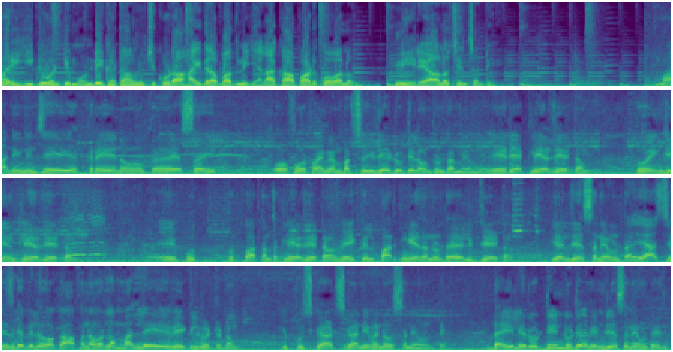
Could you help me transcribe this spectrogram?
మరి ఇటువంటి మొండి ఘటాల నుంచి కూడా హైదరాబాద్ను ఎలా కాపాడుకోవాలో మీరే ఆలోచించండి. మార్నింగ్ నుంచి క్రేను ఎస్ఐ ఓ ఫోర్ ఫైవ్ మెంబర్స్ ఇదే డ్యూటీలో ఉంటుంటాం మేము. ఏరియా క్లియర్ చేయటం టోయింగ్ చేయడం క్లియర్ చేయటం ఈ ఫుట్ ఫుట్పాత్ అంతా క్లియర్ చేయటం వెహికల్ పార్కింగ్ ఏదైనా ఉంటే లిఫ్ట్ చేయటం. ఇవన్నీ చేస్తూనే ఉంటాం. యాజ్ టీజ్గా వీళ్ళు ఒక హాఫ్ అన్ అవర్లో మళ్ళీ వెహికల్ పెట్టడం ఈ పుష్ కార్డ్స్ కానీ ఇవన్నీ వస్తూనే ఉంటాయి. డైలీ రొటీన్ డ్యూటీ మేము చేస్తూనే ఉంటాయి ఇది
